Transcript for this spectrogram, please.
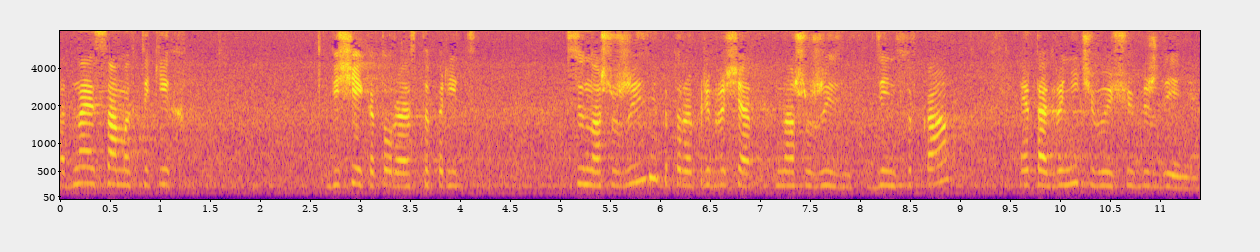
Одна из самых таких вещей, которая стопорит всю нашу жизнь, которая превращает нашу жизнь в день сурка, это ограничивающие убеждения.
